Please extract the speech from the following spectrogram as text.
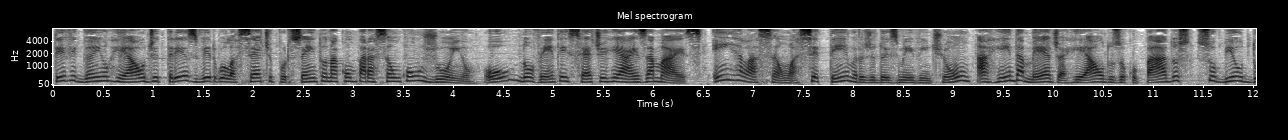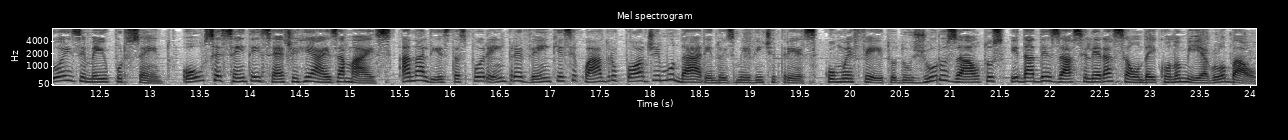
teve ganho real de 3,7% na comparação com junho, ou 97 reais a mais. Em relação a setembro de 2021, a renda média real dos ocupados subiu 2,5%, ou 67 reais a mais. Analistas, porém, preveem que esse quadro pode mudar em 2023, como efeito dos juros altos e da desaceleração da economia global.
